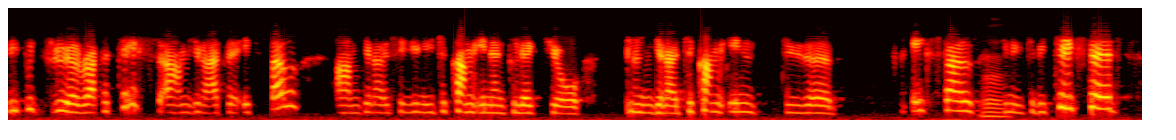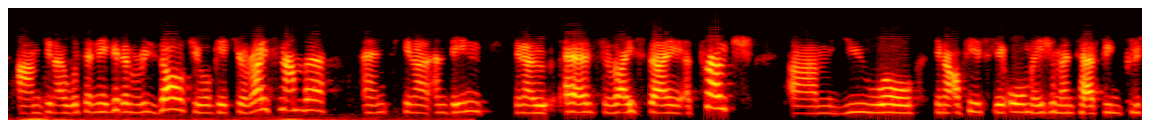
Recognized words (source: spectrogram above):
be put through a rapid test, um, you know, at the expo. Um, you know, so you need to come in and collect your, you know, to come in to the expo, mm. you need to be tested. Um, you know, with a negative result, you'll get your race number and you know, and then you know, as race day approach, um, you will, you know, obviously all measurements have been put,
